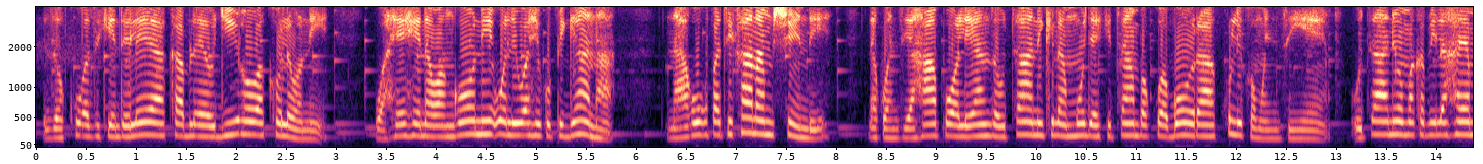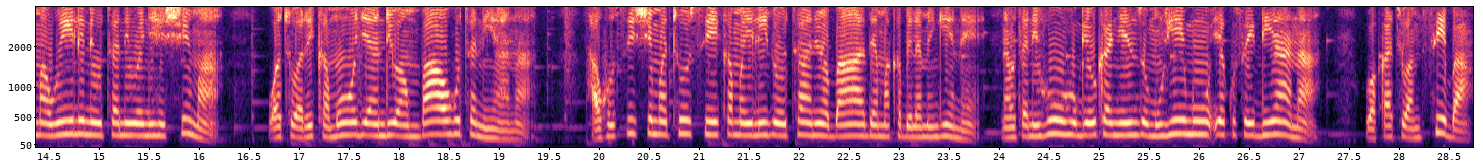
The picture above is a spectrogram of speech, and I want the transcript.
zilizokuwa zikiendelea kabla ya ujio wa koloni, Wahehe na Wangoni waliwahi kupigana na hakukupatikana mshindi, na kuanzia hapo walianza utani, kila mmoja akitamba kuwa bora kuliko mwenzie. Utani wa makabila haya mawili ni utani wenye heshima. Watu wa rika moja ndio ambao hutaniana, hauhusishi matusi kama ilivyo utani wa baadhi ya makabila mengine, na utani huu hugeuka nyenzo muhimu ya kusaidiana wakati wa msiba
